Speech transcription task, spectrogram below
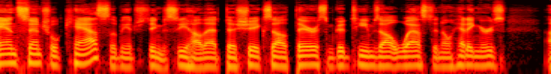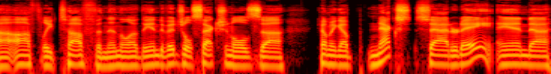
and Central Cass. It'll be interesting to see how that uh, shakes out there. Some good teams out west. I know Hettinger's uh, awfully tough, and then they'll have the individual sectionals uh, coming up next Saturday. And uh,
